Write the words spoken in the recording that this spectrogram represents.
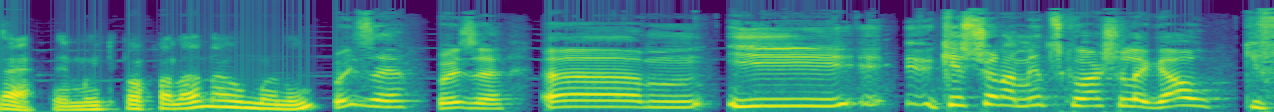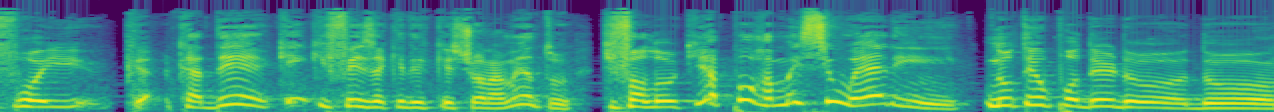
É, tem muito para falar não, mano. Pois é, pois é. Um, e questionamentos que eu acho legal, que foi... Cadê? Quem que fez aquele questionamento? Que falou que, ah, porra, mas se o Eren não tem o poder do, do,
